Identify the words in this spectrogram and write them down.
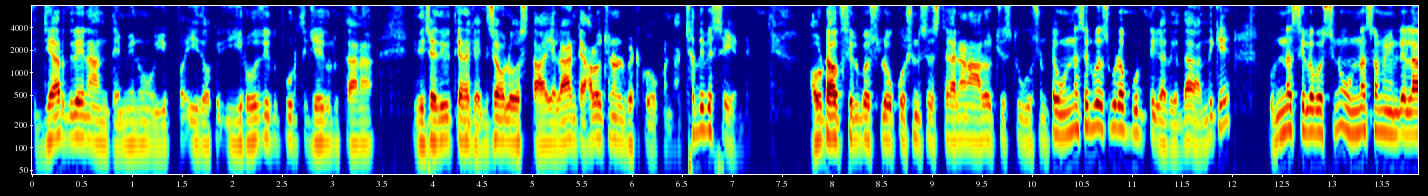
విద్యార్థులైనా అంతే. నేను ఇది ఒక ఈ రోజు ఇది పూర్తి చేయగలుగుతానా? ఇది చదివితే నాకు ఎగ్జామ్లు వస్తా ఎలాంటి ఆలోచనలు పెట్టుకోకుండా చదివేసేయండి. అవుట్ ఆఫ్ సిలబస్లో క్వశ్చన్స్ ఇస్తాయని ఆలోచిస్తూ కూర్చుంటే ఉన్న సిలబస్ కూడా పూర్తి కాదు కదా. అందుకే ఉన్న సిలబస్ను ఉన్న సమయంలో ఎలా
